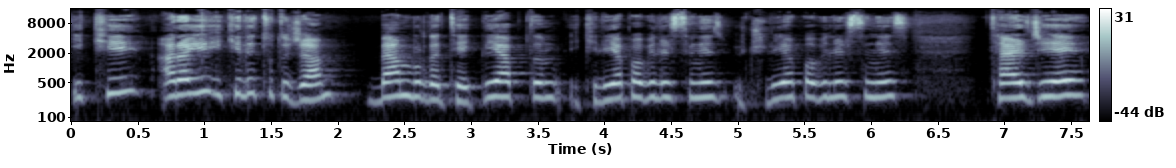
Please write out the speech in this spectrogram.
iki arayı ikili tutacağım. Ben burada tekli yaptım. İkili yapabilirsiniz, üçlü yapabilirsiniz. Tercihe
